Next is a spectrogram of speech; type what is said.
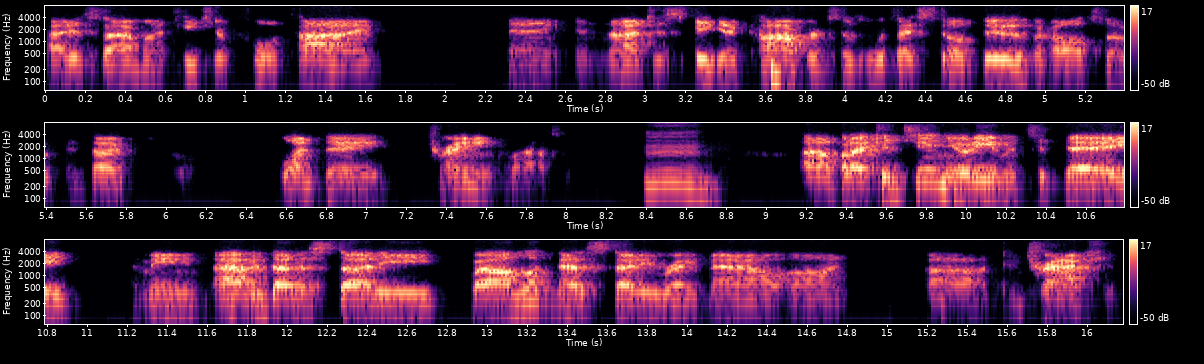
I decided I'm going to teach it full time and, and not just speak at conferences, which I still do, but also conduct one day training classes. Mm. Uh, but I continued even today. I mean, I haven't done a study. Well, I'm looking at a study right now on uh, contractions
